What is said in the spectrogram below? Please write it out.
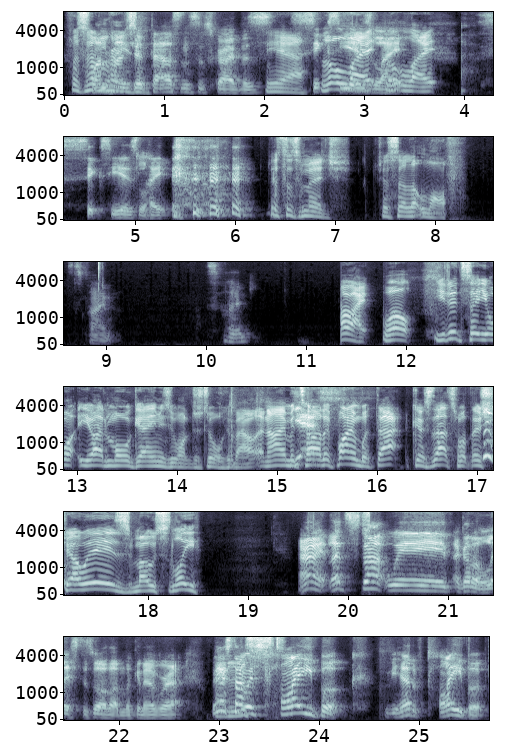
For some 100,000 subscribers. Yeah. Six little years late, late. little late. Six years late. Just a smidge. Just a little off. it's fine. It's fine. All right. Well, you did say you want, you had more games you wanted to talk about, and I'm entirely Yes. fine with that because that's what this show is mostly. All right, let's start with. I got a list as well that I'm looking over at. We're gonna start list. with Claybook. Have you heard of Claybook?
